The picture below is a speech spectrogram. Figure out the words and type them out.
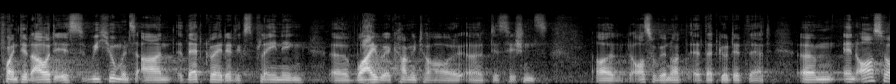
pointed out, is we humans aren't that great at explaining uh, why we're coming to our uh, decisions. Uh, also, we're not that good at that. Um, and also,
